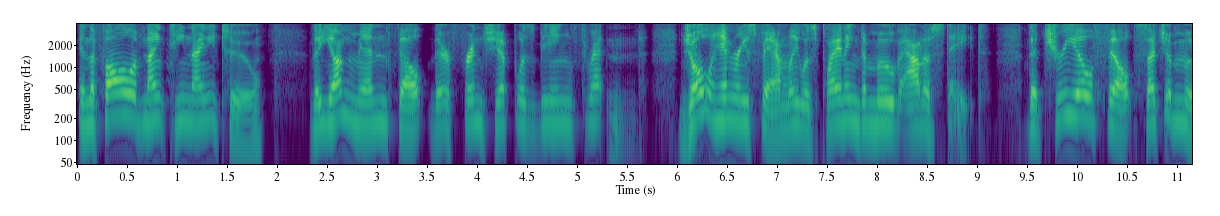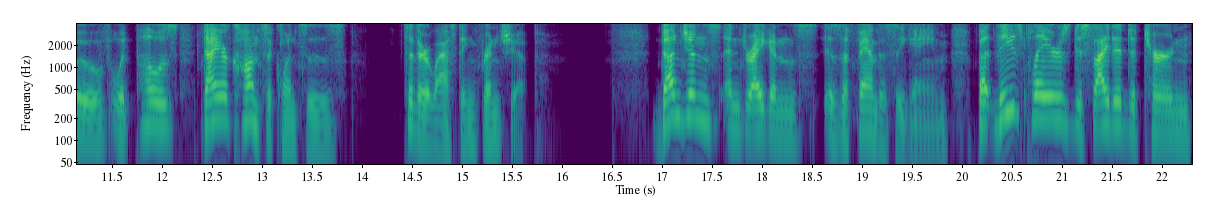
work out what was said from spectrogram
In the fall of 1992, the young men felt their friendship was being threatened. Joel Henry's family was planning to move out of state. The trio felt such a move would pose dire consequences to their lasting friendship. Dungeons and Dragons is a fantasy game, but these players decided to turn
